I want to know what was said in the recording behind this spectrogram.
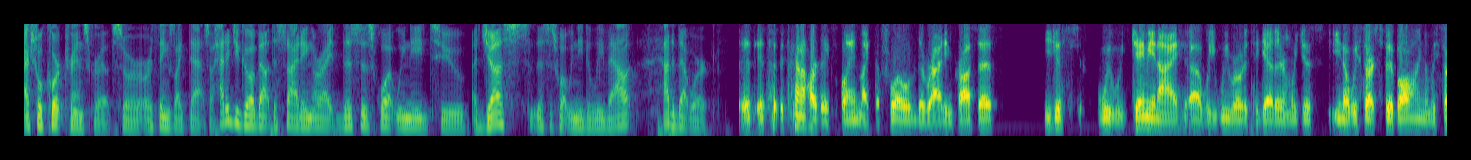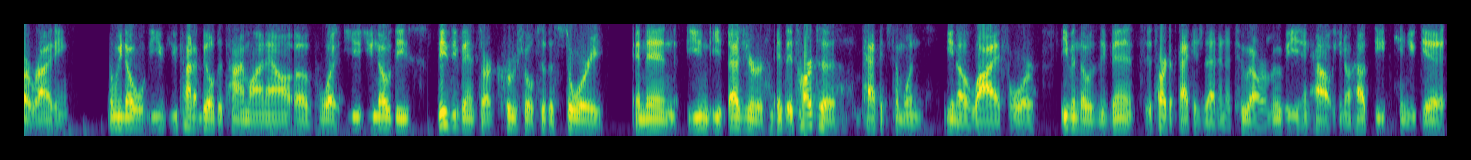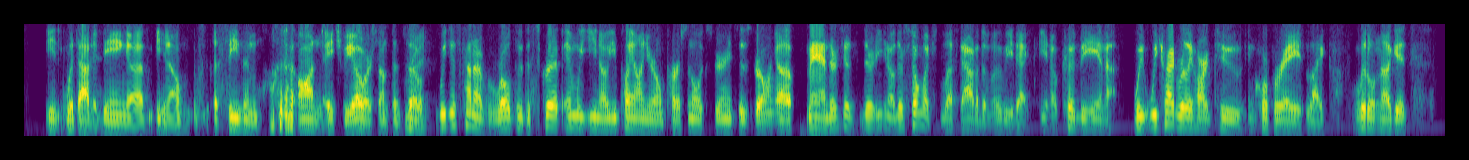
actual court transcripts or, or things like that. So, how did you go about deciding? All right, this is what we need to adjust. This is what we need to leave out. How did that work? It, it's it's kind of hard to explain, like the flow of the writing process. You just we, we Jamie and I uh, we we wrote it together, and we just you know we start spitballing and we start writing and we know you, you kind of build a timeline out of what you, you know these these events are crucial to the story and then you as you're it, it's hard to package someone's you know life or even those events it's hard to package that in a two hour movie and how you know how deep can you get without it being a you know a season on HBO or something. So right. we just kind of roll through the script, and we you know you play on your own personal experiences growing up. Man, there's just there you know there's so much left out of the movie that you know could be, and we we tried really hard to incorporate like little nuggets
